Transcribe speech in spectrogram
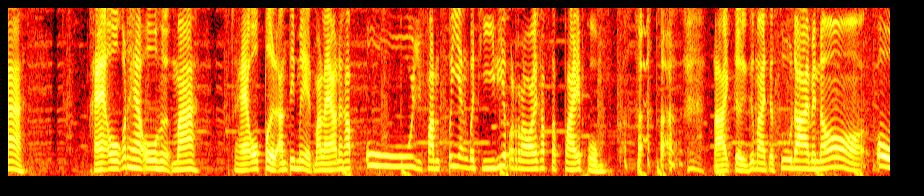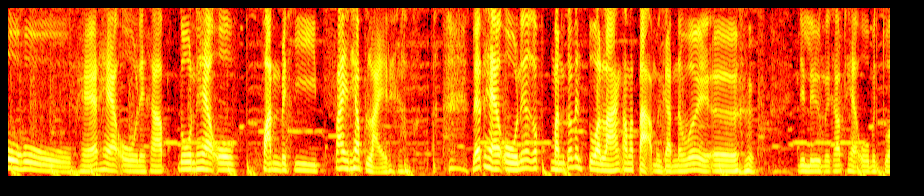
ล่ะแทโอก็แทโอเหอะมา แถวเปิดอันติเมตมาแล้วนะครับอุ้ยฟันเปี้ยงไปทีเรียบร้อยครับสไปผม ตายเกิดขึ้นมาจะสู้ได้ไหมเนาะโอ้โหแพ้แทโอเลยครับ โดนแทโอฟันไปทีไส้แทบไหลนะครับ และแทโอเนี่ยก็มันก็เป็นตัวล้างอมตะเหมือนกันนะเว้ยเอออย่าลืมนะครับแทโอเป็นตัว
